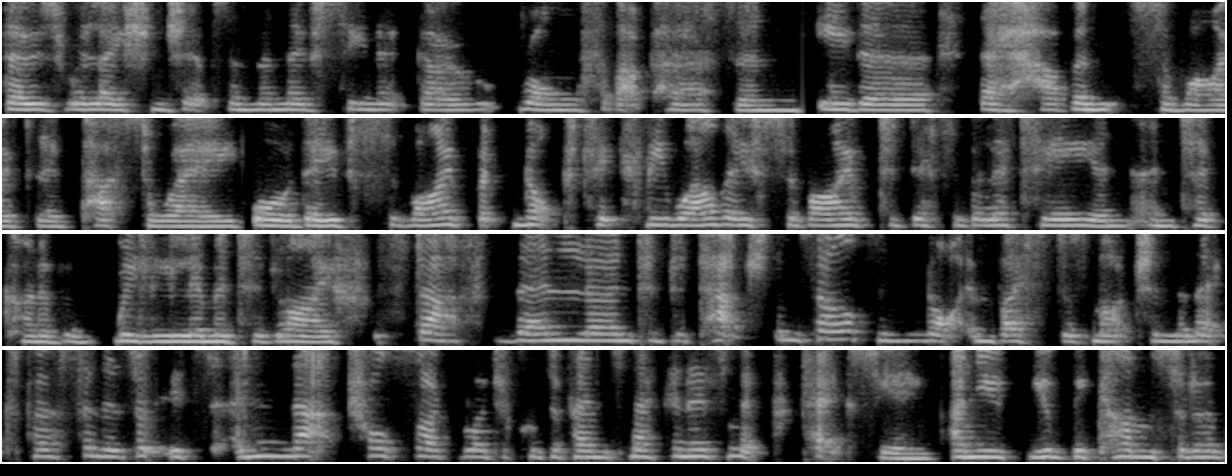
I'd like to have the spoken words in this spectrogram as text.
those relationships and then they've seen it go wrong for that person. Either they haven't survived, they've passed away, or they've survived but not particularly well. They've survived to disability and, and to kind of a really limited life. Staff then learn to detach themselves and not invest as much in the next person. It's a, it's a natural psychological defense mechanism. It protects you and you you become sort of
